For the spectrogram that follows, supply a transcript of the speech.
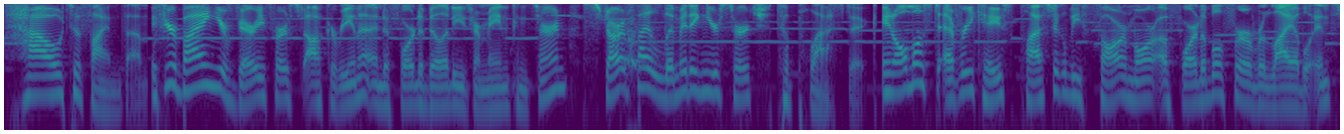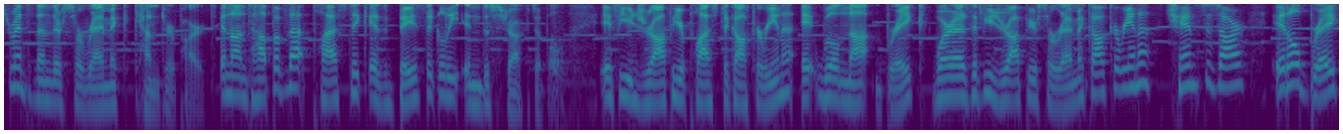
how to find them. If you're buying your very first ocarina and affordability is your main concern, start by limiting your search to plastic. In almost every case, plastic will be far more affordable for a reliable instrument than their ceramic counterpart. And on top of that, plastic is basically indestructible indestructible. If you drop your plastic ocarina, it will not break. Whereas if you drop your ceramic ocarina, chances are it'll break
